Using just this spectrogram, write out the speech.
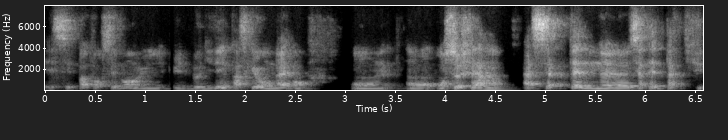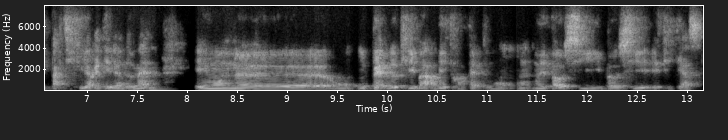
Et c'est pas forcément une, une bonne idée parce qu'on a, on, on, on, on, se ferme à certaines, euh, certaines particularités d'un domaine et on, on, on, perd notre libre arbitre. En fait, on n'est pas aussi, pas aussi efficace.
